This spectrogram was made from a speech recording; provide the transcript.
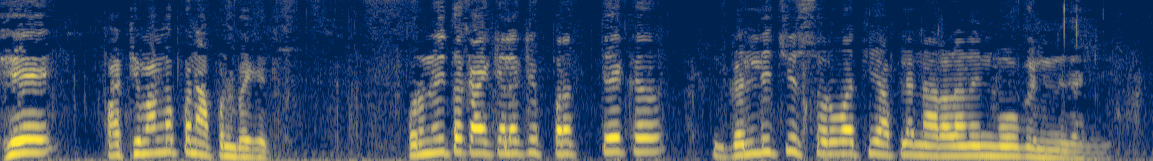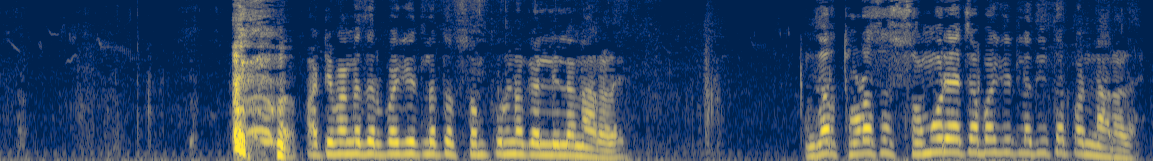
हे पाठीमागं पण आपण बघितलं. म्हणून इथं काय केलं की प्रत्येक गल्लीची सुरुवात ही आपल्या नारळाने मोहगणीने झालेली पाठीमागं जर बघितलं तर संपूर्ण गल्लीला नारळ आहे. जर थोडस समोर याच्या बघितलं तिथं पण नारळ आहे.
